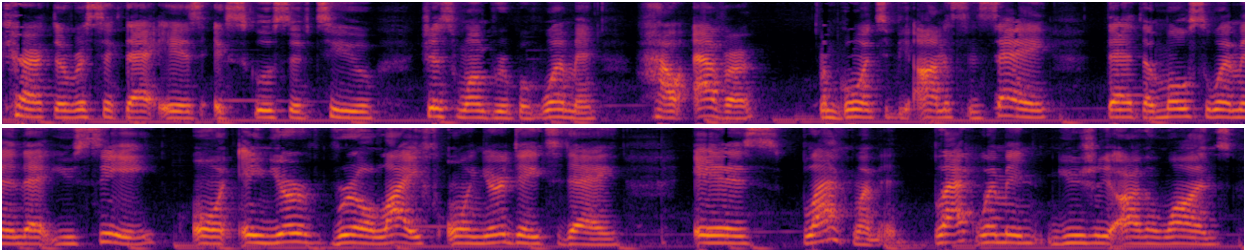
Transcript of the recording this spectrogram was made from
characteristic that is exclusive to just one group of women. However, I'm going to be honest and say that the most women that you see on in your real life on your day to day is black women. Black women usually are the ones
